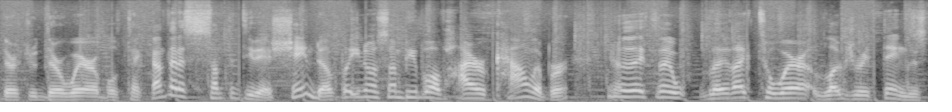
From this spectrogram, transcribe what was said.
their their wearable tech. Not that it's something to be ashamed of, but you know, some people of higher caliber, you know, they, they, they like to wear luxury things.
